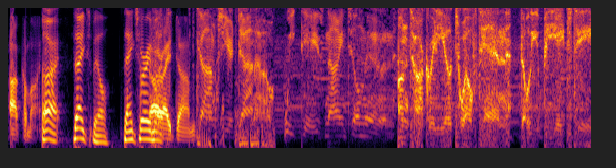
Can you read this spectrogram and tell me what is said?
I'll come on. All right, thanks, Bill. Thanks very All much. All right, Dom. Dom Giordano, weekdays nine till noon on Talk Radio twelve ten WPHT.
